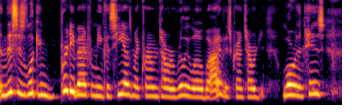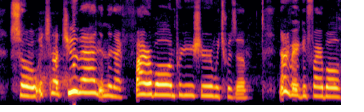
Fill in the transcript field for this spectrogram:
And this is looking pretty bad for me because he has my crown tower really low, but I have his crown tower lower than his. So it's not too bad. And then I fireball, I'm pretty sure, which was a not a very good fireball,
